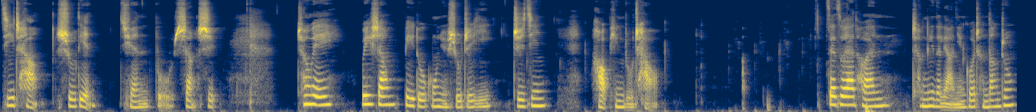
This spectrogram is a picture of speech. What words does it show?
机场书店。全部上市，成为微商必读攻略书之一，至今好评如潮。在作家团成立的两年过程当中，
